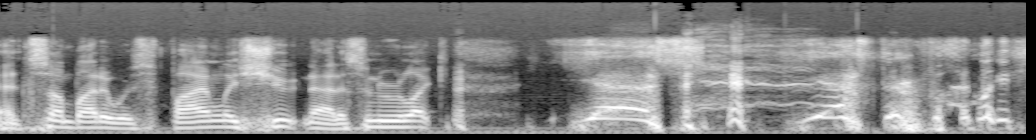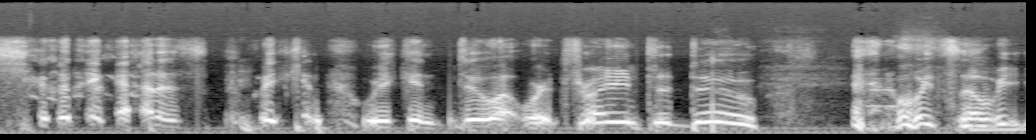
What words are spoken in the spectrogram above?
and somebody was finally shooting at us, and we were like, "Yes, yes, they're finally shooting at us. We can we can do what we're trained to do." And we so we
